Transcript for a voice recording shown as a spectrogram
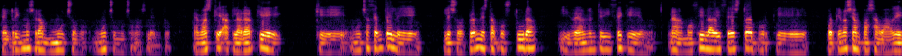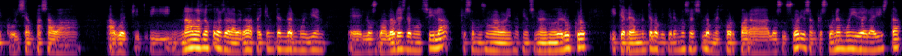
el ritmo será mucho, mucho, mucho más lento. Además que aclarar que, que mucha gente le, le sorprende esta postura y realmente dice que, nada, Mozilla dice esto porque porque no se han pasado a Gecko y se han pasado a, WebKit. Y nada más lejos de la verdad, hay que entender muy bien eh, los valores de Mozilla, que somos una organización sin ánimo de lucro, y que realmente lo que queremos es lo mejor para los usuarios, aunque suene muy idealista,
